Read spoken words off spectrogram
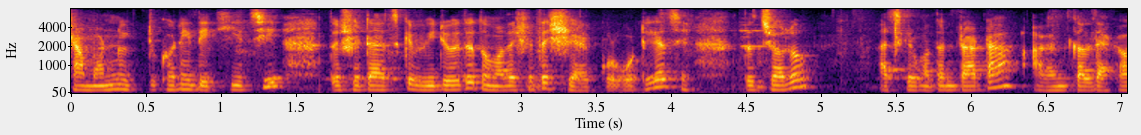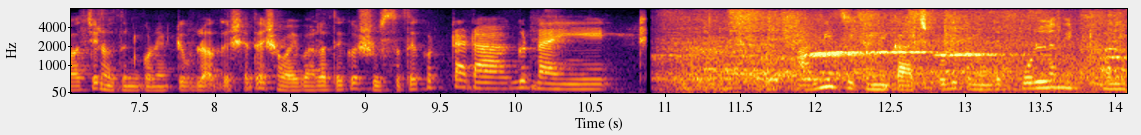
সামান্য একটুখানি দেখিয়েছি। তো সেটা আজকে ভিডিওতে তোমাদের সাথে শেয়ার করব, ঠিক আছে? তো চলো আজকের মতন টাটা, আগামীকাল দেখা হচ্ছে নতুন কোনো একটি ব্লগের সাথে। সবাই ভালো থেকো, সুস্থ থেকো, টাটা গুড নাইট আমি যেখানে কাজ করি, তোমাদের বললাম একটুখানি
